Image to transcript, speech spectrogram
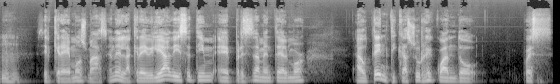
Es decir, creemos más en él. La credibilidad, dice Tim, eh, precisamente Elmore, auténtica surge cuando pues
